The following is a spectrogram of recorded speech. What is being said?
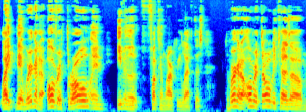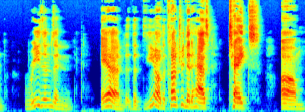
like that we're gonna overthrow and even the fucking LARPy left us. We're gonna overthrow because um reasons and yeah the, the you know the country that has tanks um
